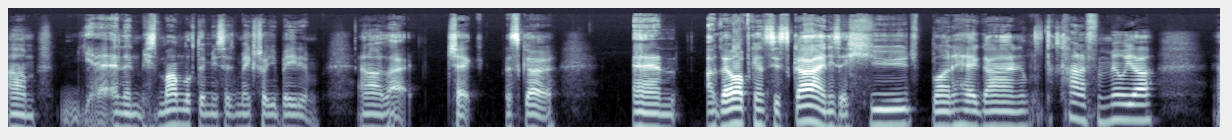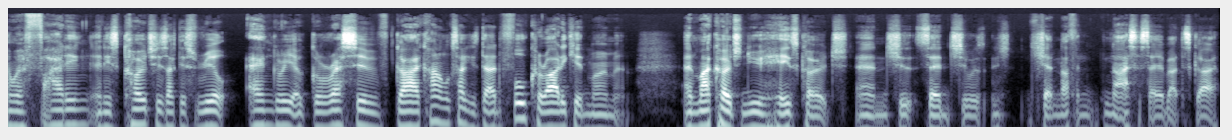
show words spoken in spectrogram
um yeah." And then his mum looked at me and said, "Make sure you beat him." And I was like, "Check, let's go." And I go up against this guy and he's a huge blonde hair guy and it's kind of familiar and we're fighting and his coach is like this real angry aggressive guy kind of looks like his dad full karate kid moment. And my coach knew his coach and she said she was she had nothing nice to say about this guy.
